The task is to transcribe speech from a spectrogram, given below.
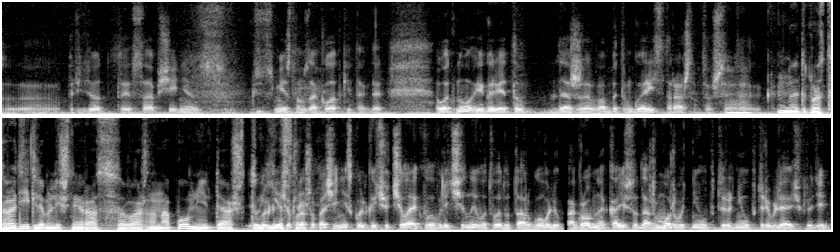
э, придет сообщение с, с местом закладки и так далее. Вот, ну, я говорю, это даже об этом говорить страшно, потому что угу. это... Ну, это просто родителям лишний раз важно напомнить, да, что сколько если... Еще, прошу прощения, сколько еще человек вовлечены вот в эту торговлю, огромное количество, даже, может быть, не употребляющих людей,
